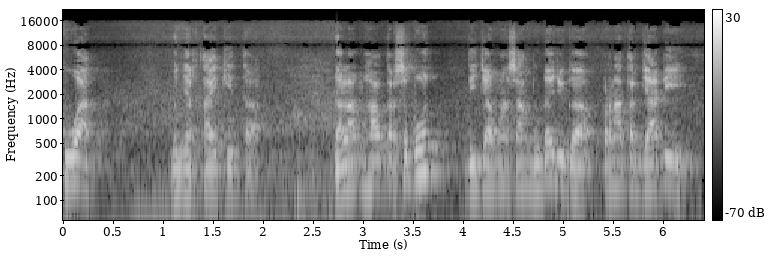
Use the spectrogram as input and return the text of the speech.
kuat menyertai kita. Dalam hal tersebut di zaman Sang Buddha juga pernah terjadi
